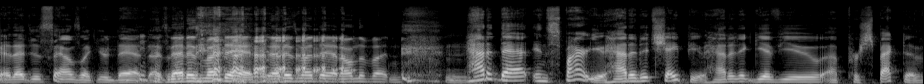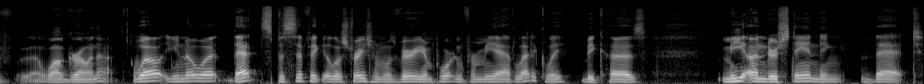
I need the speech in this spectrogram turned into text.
Man, that just sounds like your dad, doesn't That it? my dad. That is my dad on the button. Mm. How did that inspire you? How did it shape you? How did it give you a perspective uh, while growing up? Well, you know what? That specific illustration was very important for me athletically because me understanding that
